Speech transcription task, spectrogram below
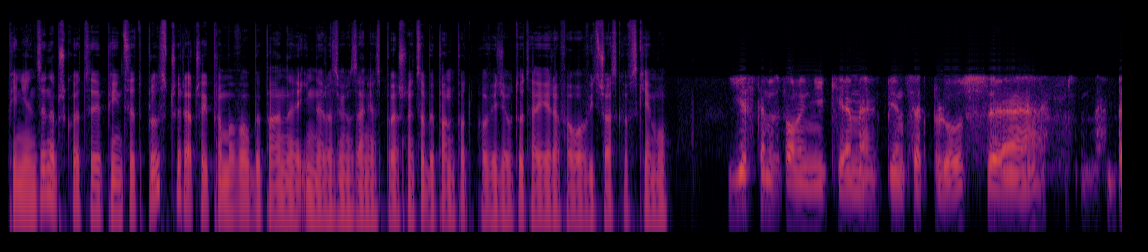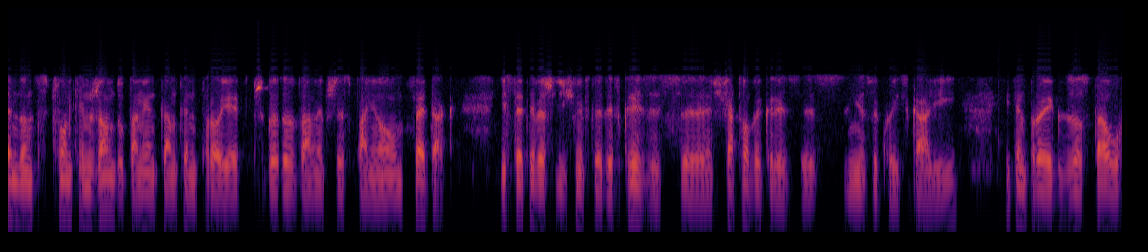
pieniędzy, na przykład 500+, plus, czy raczej promowałby pan inne rozwiązania społeczne? Co by pan podpowiedział tutaj Rafałowi Trzaskowskiemu? Jestem zwolennikiem 500+. Plus. E, będąc członkiem rządu, pamiętam ten projekt przygotowywany przez panią Fedak Niestety weszliśmy wtedy w kryzys, e, światowy kryzys niezwykłej skali i ten projekt został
